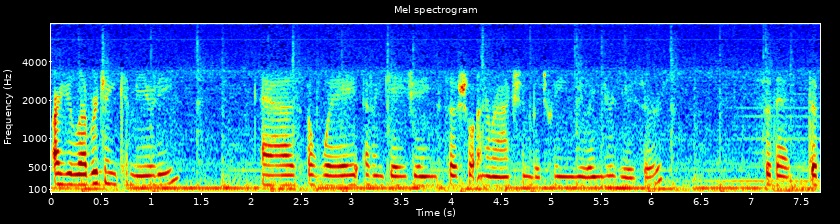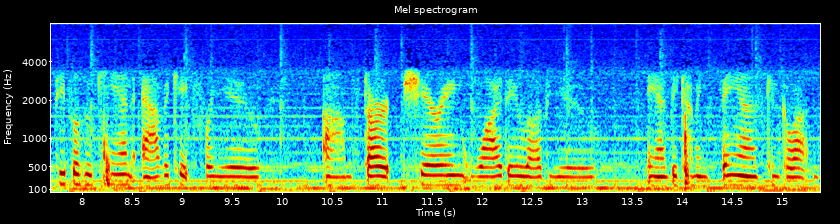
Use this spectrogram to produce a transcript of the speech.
Are you leveraging community as a way of engaging social interaction between you and your users so that the people who can advocate for you um, start sharing why they love you and becoming fans can go out and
